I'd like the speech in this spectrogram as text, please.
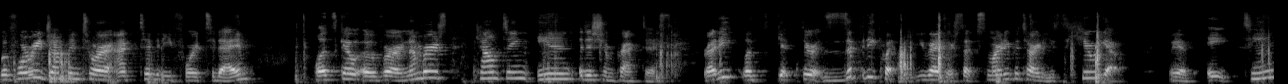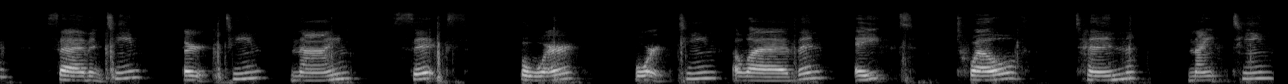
before we jump into our activity for today, let's go over our numbers, counting, and addition practice. Ready? Let's get through it zippity quick. You guys are such smarty patardies. Here we go. We have 18, 17, 13, 9, 6, 4, 14, 11, 8, 12, 10, 19,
